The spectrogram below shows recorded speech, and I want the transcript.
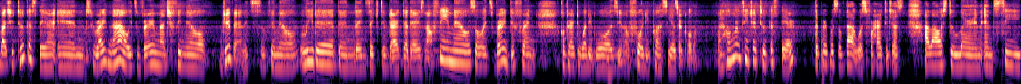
But she took us there and right now it's very much female driven. It's female leaded, and the executive director there is now female. So it's very different compared to what it was, you know, 40 plus years ago. My homeroom teacher took us there. The purpose of that was for her to just allow us to learn and see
